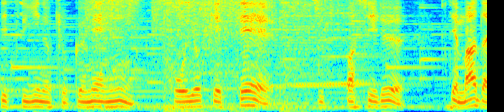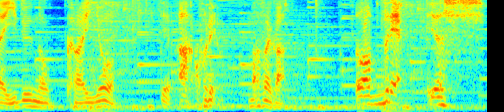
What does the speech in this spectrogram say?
で、次の局面、こう避けて、突っ走る。で、まだいるのかよ。で、あ、これ、まさか。あぶれよし。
